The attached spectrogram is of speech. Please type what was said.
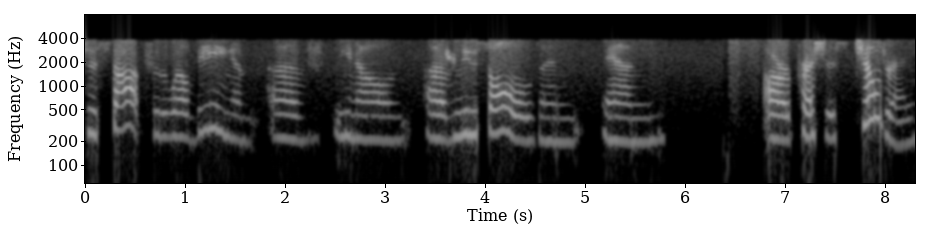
to stop for the well-being of of you know of new souls and and our precious children.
